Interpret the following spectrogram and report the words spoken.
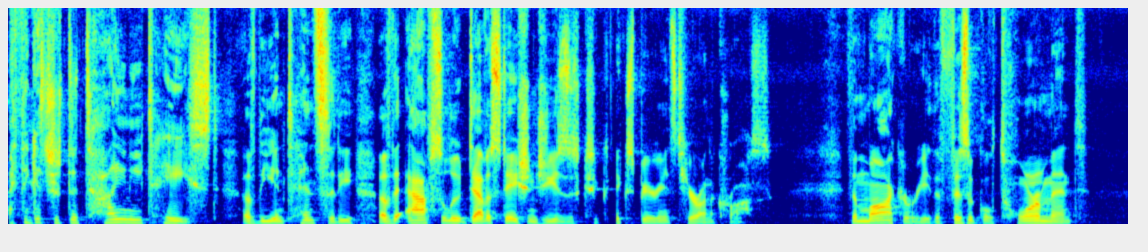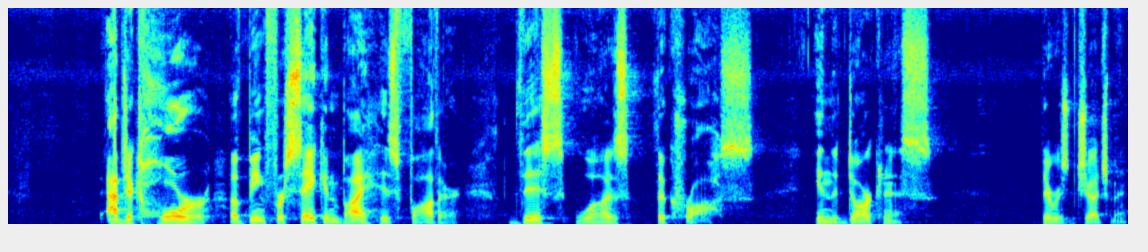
I think it's just a tiny taste of the intensity of the absolute devastation Jesus experienced here on the cross. The mockery, the physical torment, abject horror of being forsaken by his Father. This was the cross. In the darkness, there was judgment.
